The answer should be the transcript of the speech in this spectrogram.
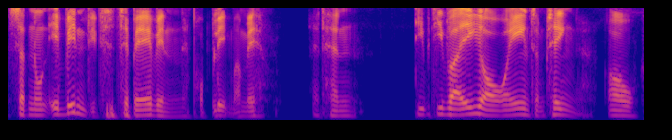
sådan nogle evindeligt tilbagevendende problemer med, at han, de, de var ikke overens om tingene, og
